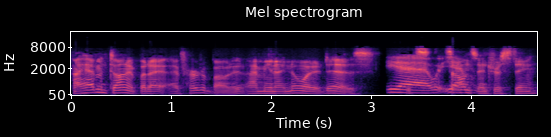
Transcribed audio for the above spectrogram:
I haven't done it, but I, I've heard about it. I mean, I know what it is. Yeah, it yeah, sounds interesting.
